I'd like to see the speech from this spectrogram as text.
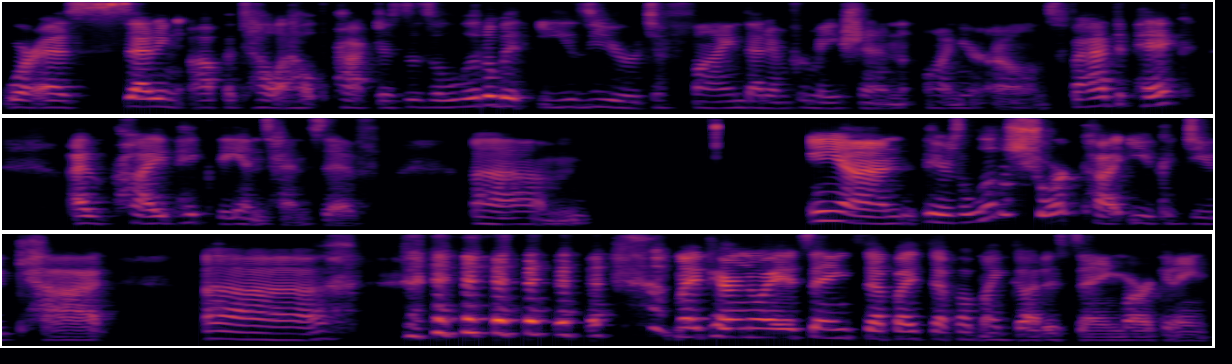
Whereas setting up a telehealth practice is a little bit easier to find that information on your own. So if i had to pick i would probably pick the intensive. Um, and there's a little shortcut you could do kat. Uh, my paranoia is saying step by step, but my gut is saying marketing.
